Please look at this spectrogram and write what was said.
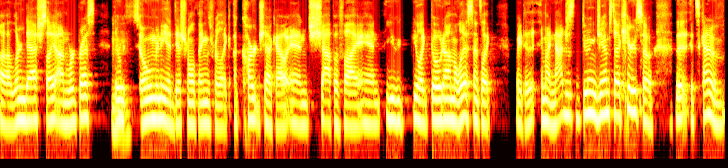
uh, Learn Dash site on WordPress, there Mhm. was so many additional things for like a cart checkout and Shopify, and you you like go down the list and it's like, wait, am I not just doing Jamstack here? So it's kind of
